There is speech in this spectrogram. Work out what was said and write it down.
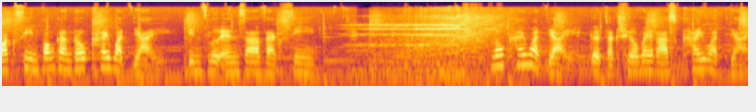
วัคซีนป้องกันโรคไข้หวัดใหญ่ Influenza Vaccine โรคไข้หวัดใหญ่เกิดจากเชื้อไวรัสไข้หวัดใหญ่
